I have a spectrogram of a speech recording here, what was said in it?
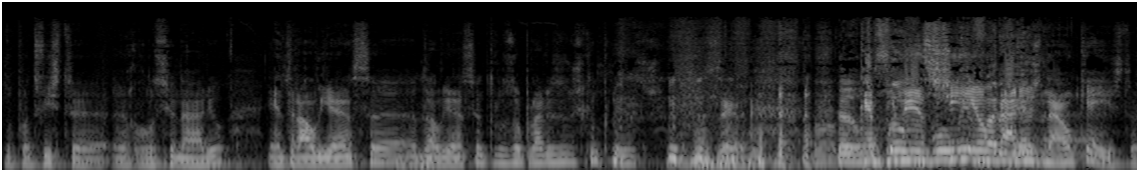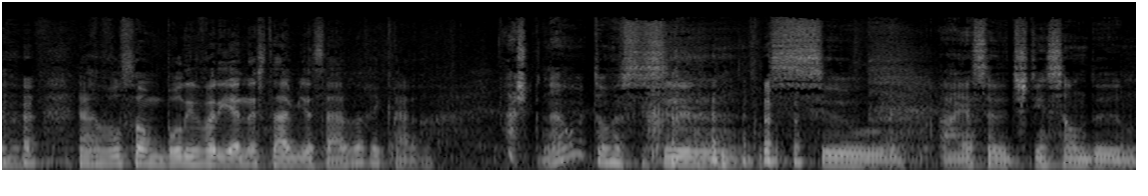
do ponto de vista revolucionário, entre a aliança, uhum. da aliança entre os operários e os camponeses. Quer dizer, camponeses sim e operários não. O que é isto? A Revolução Bolivariana está ameaçada, Ricardo? Acho que não. Então, se, se há essa distinção de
